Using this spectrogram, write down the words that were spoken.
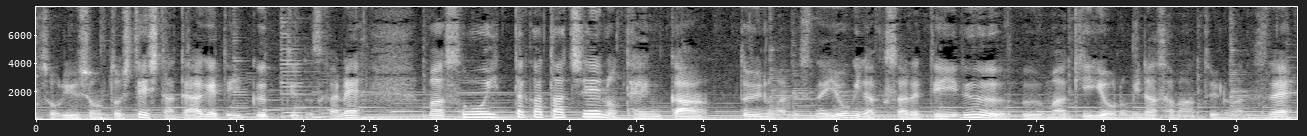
うソリューションとして仕立て上げていくっていうんですかねまあそういった形への転換というのがですね余儀なくされている、まあ、企業の皆様というのがですね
